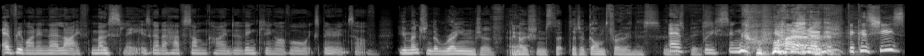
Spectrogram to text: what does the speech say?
everyone in their life mostly is going to have some kind of inkling of or experience of. Mm. You mentioned the range of emotions that, that are gone through in this in this piece. Every single one, you know, because she's,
